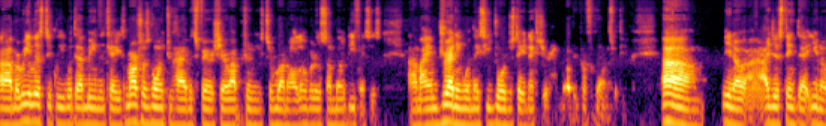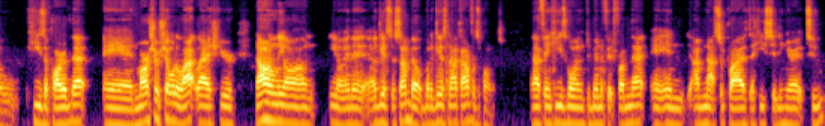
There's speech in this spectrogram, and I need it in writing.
Uh, but realistically, with that being the case, Marshall's going to have its fair share of opportunities to run all over those Sunbelt defenses. Um, I am dreading when they see Georgia State next year. I'll be perfectly honest with you. Um, you know, I just think that you know he's a part of that, and Marshall showed a lot last year, not only on you know in a, against the Sunbelt, but against non-conference opponents. And I think he's going to benefit from that. And I'm not surprised that he's sitting here at two.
